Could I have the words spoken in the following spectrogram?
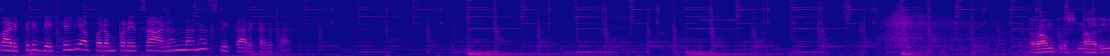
वारकरी देखील या परंपरेचा आनंदानं स्वीकार करतात. रामकृष्ण हरी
